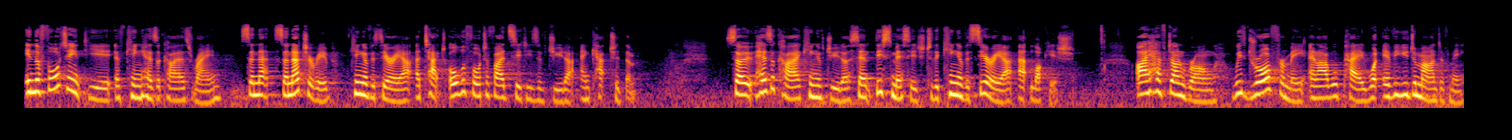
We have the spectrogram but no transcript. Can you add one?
In the fourteenth year of King Hezekiah's reign, Sennacherib, king of Assyria, attacked all the fortified cities of Judah and captured them. So Hezekiah, king of Judah, sent this message to the king of Assyria at Lachish I have done wrong. Withdraw from me, and I will pay whatever you demand of me.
